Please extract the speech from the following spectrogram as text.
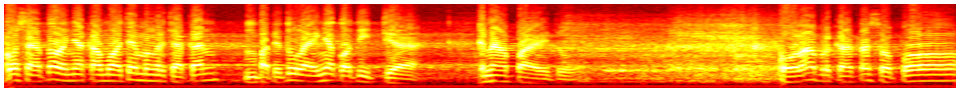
kok saya tahu hanya kamu aja yang mengerjakan empat itu lainnya kok tidak Kenapa itu? Kola berkata sopo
